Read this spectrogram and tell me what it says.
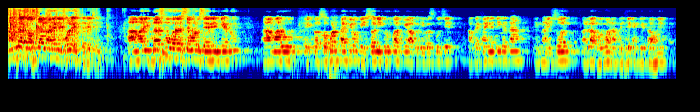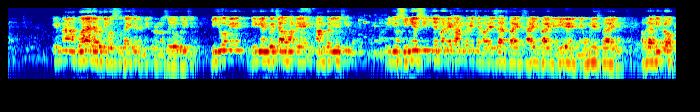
સમરસ હોસ્ટેલમાં રહીને કોલેજ કરે છે. આ મારી દસમું વર્ષ છે મારું શહેરી કેરનું આ મારું એક સફળતા કયો કે ઈશ્વરની કૃપા કયો, આ બધી વસ્તુ છે. આપણે કાંઈ નથી કરતા. એમના ઈશ્વર, અલ્લાહ ભગવાન આપણે જે કાંઈ કહેતા હોય એમના દ્વારા જ આ બધી વસ્તુ થાય છે ને, મિત્રોનો સહયોગ હોય છે. બીજું અમે દિવ્યાંગ બચાવ માટે કામ કરીએ છીએ. ત્રીજું સિનિયર સિટીઝન માટે કામ કરીએ છીએ. અમારા એઝાઝભાઈ, સાહિલભાઈ ને હિરેન ને ઉમેશભાઈ ને આ બધા મિત્રો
